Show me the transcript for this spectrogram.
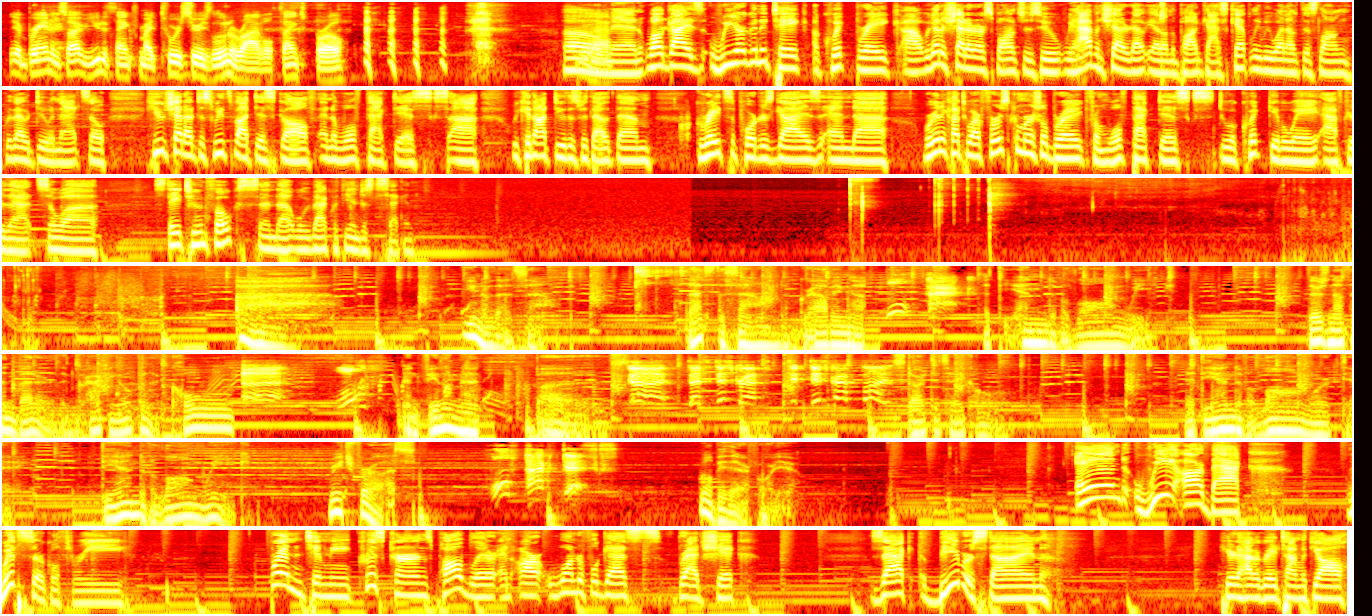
Yeah, Brandon. So I have you to thank for my Tour Series Luna rival. Thanks, bro. Oh yeah. man. Well, guys, we are going to take a quick break. Uh, we got to shout out our sponsors who we haven't shouted out yet on the podcast. Can't believe we went out this long without doing that. So, huge shout out to Sweet Spot Disc Golf and the Wolfpack Discs. Uh, we cannot do this without them. Great supporters, guys. And uh, we're going to cut to our first commercial break from Wolfpack Discs. Do a quick giveaway after that. So, uh, stay tuned, folks, and uh, we'll be back with you in just a second. You know that sound. That's the sound of grabbing up Wolfpack at the end of a long week. There's nothing better than cracking open a cold uh wolf and feeling that buzz. Uh, that's Discraft. D- Discraft buzz. Start to take hold. At the end of a long workday, at the end of a long week, reach for us. Wolfpack discs. We'll be there for you. And we are back with Circle 3. Brandon Timney, Chris Kearns, Paul Blair, and our wonderful guests, Brad Schick, Zach Bieberstein, here to have a great time with y'all.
